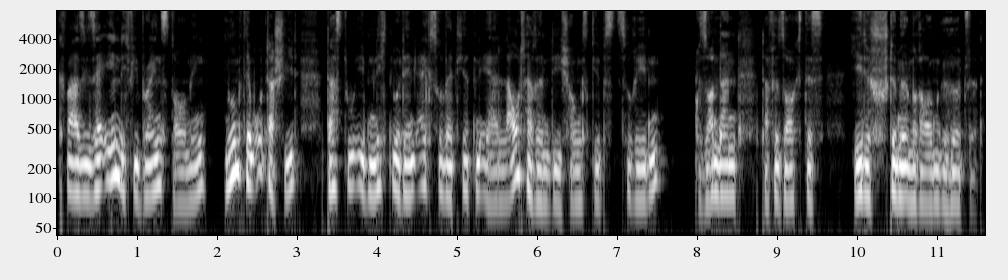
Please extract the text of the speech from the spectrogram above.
quasi sehr ähnlich wie Brainstorming, nur mit dem Unterschied, dass du eben nicht nur den Extrovertierten eher lauteren die Chance gibst zu reden, sondern dafür sorgst, dass jede Stimme im Raum gehört wird.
